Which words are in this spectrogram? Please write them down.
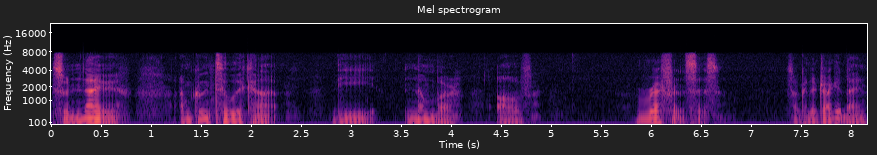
So now I'm going to look at the number of references. So I'm going to drag it down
